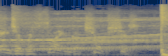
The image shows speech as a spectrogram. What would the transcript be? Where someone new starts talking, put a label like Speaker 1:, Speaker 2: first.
Speaker 1: danger dangerous, slang atrocious.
